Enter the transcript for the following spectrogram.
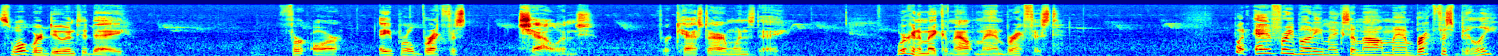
so what we're doing today for our April breakfast challenge for Cast Iron Wednesday, we're going to make a Mountain Man breakfast. But everybody makes a Mountain Man breakfast, Billy.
